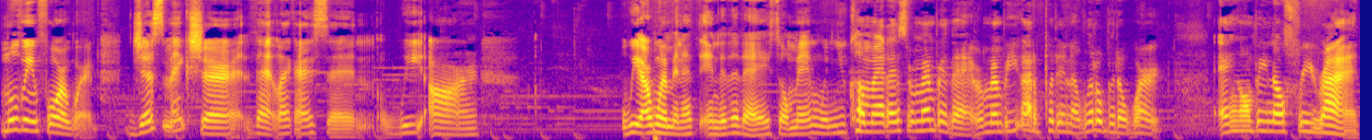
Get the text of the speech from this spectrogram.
moving forward, just make sure that, like I said, we are we are women at the end of the day. So, men, when you come at us, remember that. Remember, you got to put in a little bit of work. Ain't gonna be no free ride.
